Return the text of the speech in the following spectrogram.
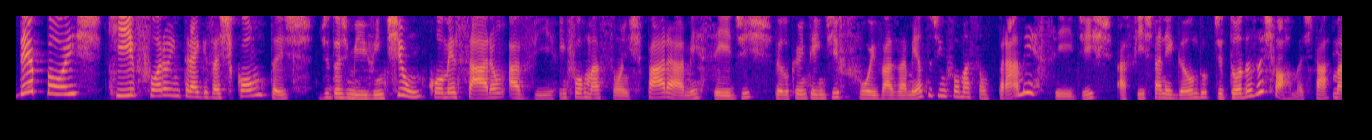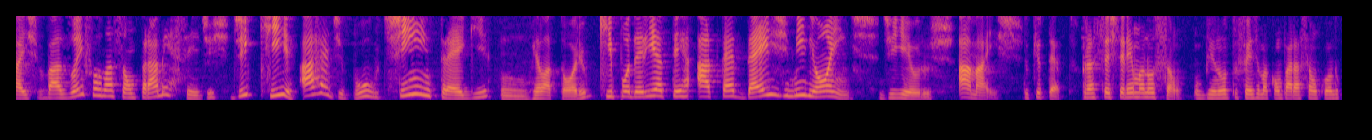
Depois que foram entregues as contas de 2021, começaram a vir informações para a Mercedes. Pelo que eu entendi, foi vazamento de informação para Mercedes. A FIA está negando de todas as formas, tá? Mas vazou informação para Mercedes de que a Red Bull tinha entregue um relatório que poderia ter até 10 milhões de euros a mais do que o teto. Para vocês terem uma noção, o Binotto fez uma comparação quando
